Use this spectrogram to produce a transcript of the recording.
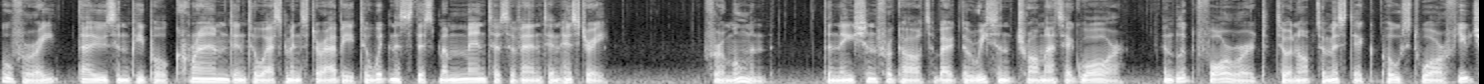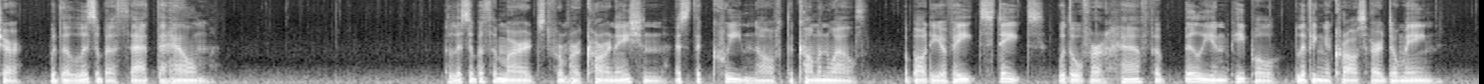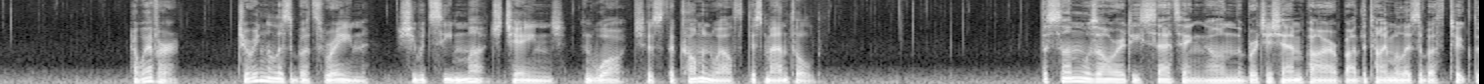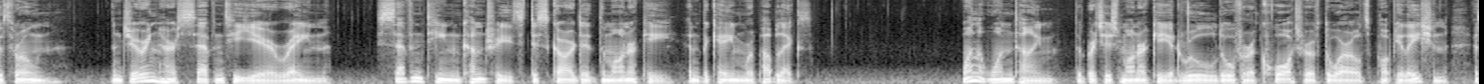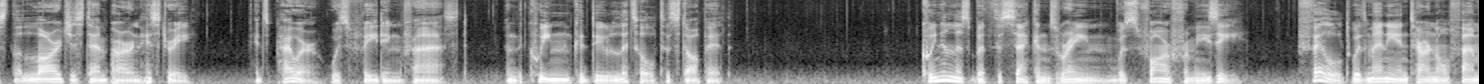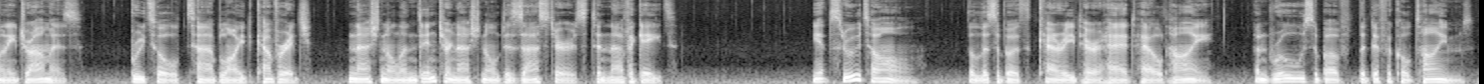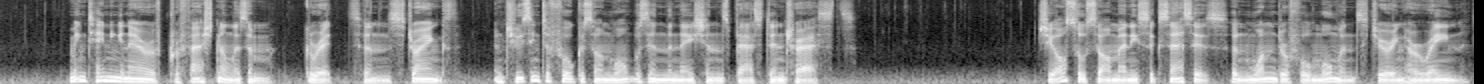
Over 8,000 people crammed into Westminster Abbey to witness this momentous event in history. For a moment, the nation forgot about the recent traumatic war and looked forward to an optimistic post war future with Elizabeth at the helm. Elizabeth emerged from her coronation as the Queen of the Commonwealth, a body of eight states with over half a billion people living across her domain. However, during Elizabeth's reign, she would see much change and watch as the Commonwealth dismantled the sun was already setting on the British Empire by the time Elizabeth took the throne, and during her 70 year reign, 17 countries discarded the monarchy and became republics. While at one time the British monarchy had ruled over a quarter of the world's population as the largest empire in history, its power was fading fast, and the Queen could do little to stop it. Queen Elizabeth II's reign was far from easy, filled with many internal family dramas, brutal tabloid coverage, national and international disasters to navigate. Yet through it all, Elizabeth carried her head held high and rose above the difficult times, maintaining an air of professionalism, grit, and strength, and choosing to focus on what was in the nation's best interests. She also saw many successes and wonderful moments during her reign,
